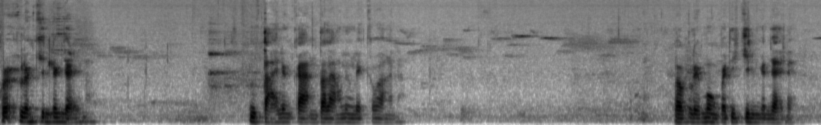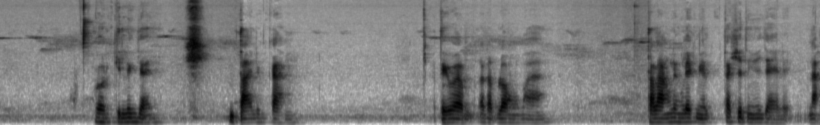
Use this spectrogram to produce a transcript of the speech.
ก็เรื่องกินเรื่องใหญ่นะตายเรื่องกลางตารางเรื่องเล็กก็ว่างั้นนะเราก็เลยมุ่งไปที่กินกันใหญ่เลยเรากินเรื่องใหญ่ ตายเรื่องกลางถือว่าระดับรองลงมา ตารางเรื่องเล็กเนี่ยถ้าคิดอย่างนี้ใหญ่เลยหนัก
